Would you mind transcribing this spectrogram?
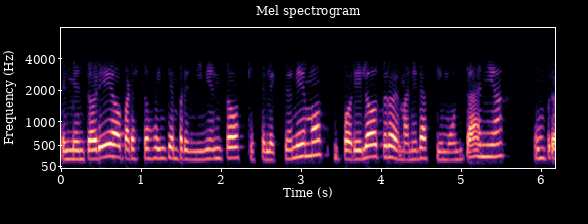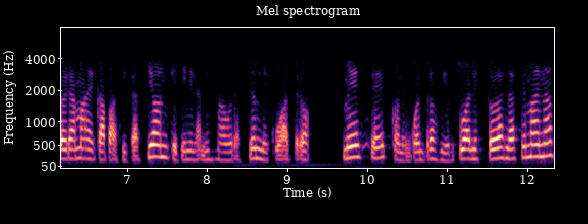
el mentoreo para estos 20 emprendimientos que seleccionemos y por el otro, de manera simultánea, un programa de capacitación que tiene la misma duración de cuatro meses, con encuentros virtuales todas las semanas,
